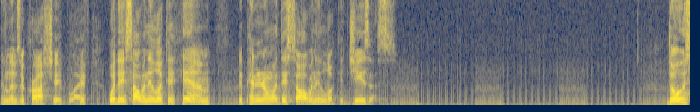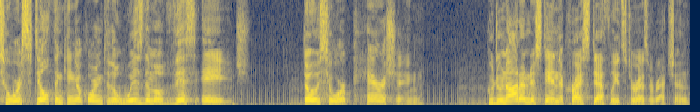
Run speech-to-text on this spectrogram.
and lives a cross shaped life. What they saw when they looked at him depended on what they saw when they looked at Jesus. Those who were still thinking according to the wisdom of this age, those who are perishing, who do not understand that Christ's death leads to resurrection,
